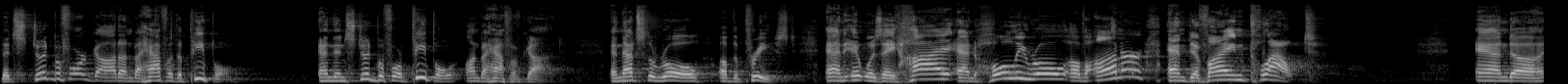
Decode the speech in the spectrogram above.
that stood before God on behalf of the people and then stood before people on behalf of God. And that's the role of the priest. And it was a high and holy role of honor and divine clout. And uh,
